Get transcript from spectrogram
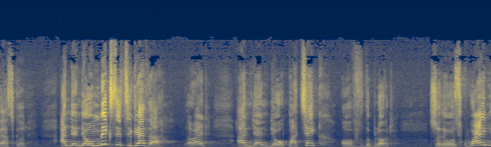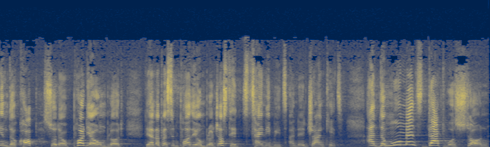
That's good. And then they'll mix it together, all right? And then they'll partake of the blood. So there was wine in the cup, so they'll pour their own blood. The other person pour their own blood, just a tiny bit, and they drank it. And the moment that was done,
